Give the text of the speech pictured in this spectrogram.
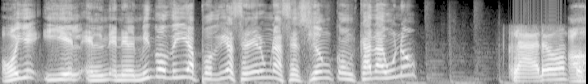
Oye, ¿y el, el- en el mismo día podrías tener una sesión con cada uno? Claro, pues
